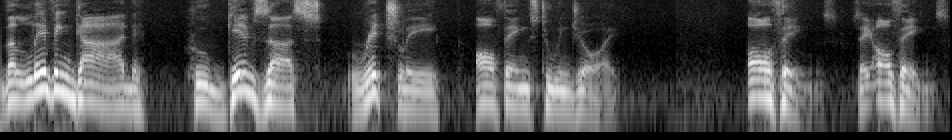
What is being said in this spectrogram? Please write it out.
the living God who gives us richly all things to enjoy. All things. Say all things.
